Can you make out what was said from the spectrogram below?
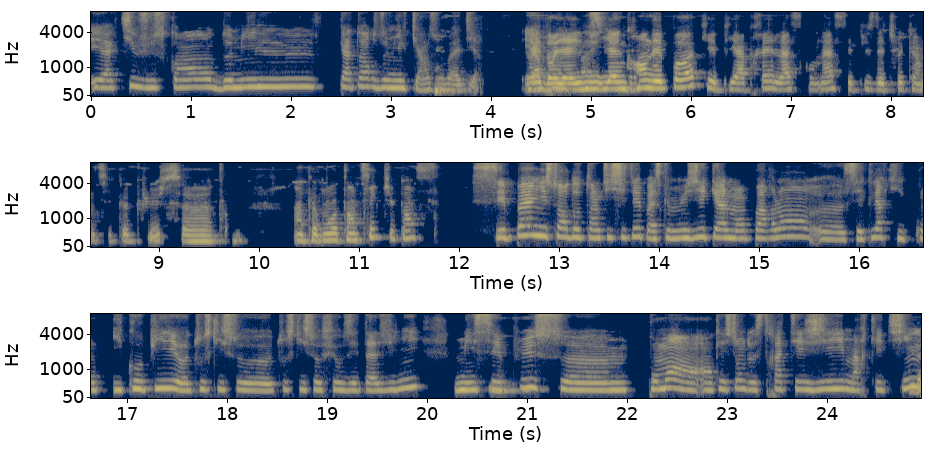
et actifs jusqu'en 2014-2015, on va dire. Et il, y a une, il y a une grande époque, et puis après, là, ce qu'on a, c'est plus des trucs un petit peu plus, euh, un peu moins authentiques, tu penses? C'est pas une histoire d'authenticité parce que musicalement parlant, euh, c'est clair qu'il copie euh, tout ce qui se tout ce qui se fait aux États-Unis, mais c'est mm. plus euh, pour moi en, question de stratégie marketing.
